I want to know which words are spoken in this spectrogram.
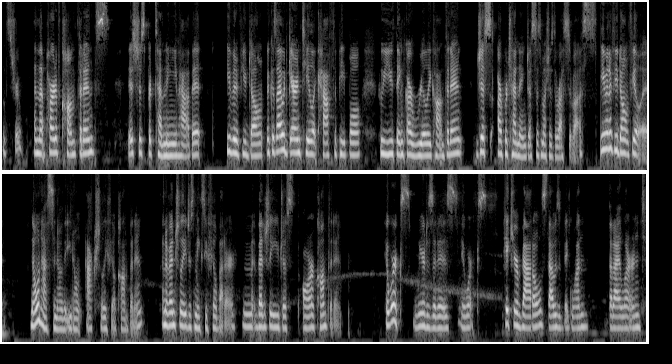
That's true. And that part of confidence is just pretending you have it, even if you don't. Because I would guarantee like half the people who you think are really confident just are pretending just as much as the rest of us, even if you don't feel it. No one has to know that you don't actually feel confident. And eventually it just makes you feel better. Eventually you just are confident. It works. Weird as it is, it works. Pick your battles. That was a big one that I learned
